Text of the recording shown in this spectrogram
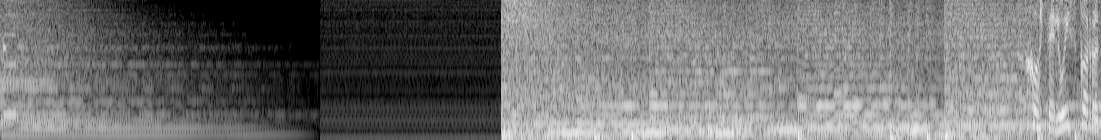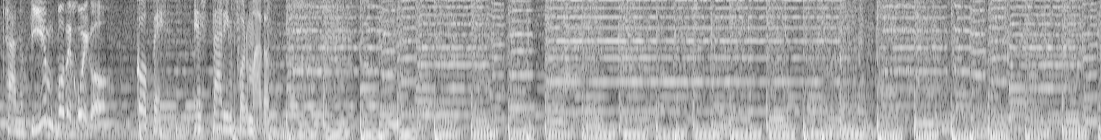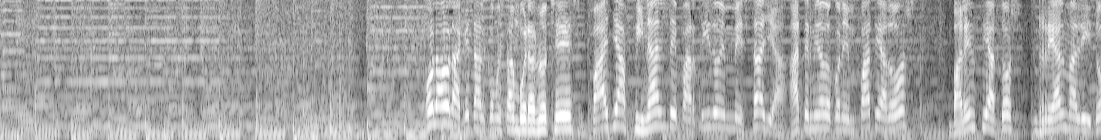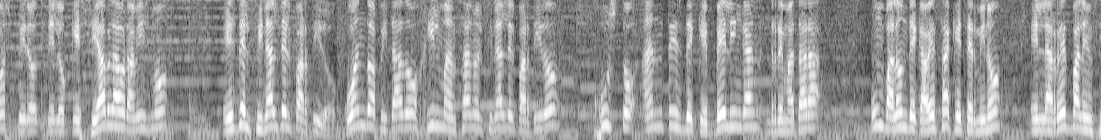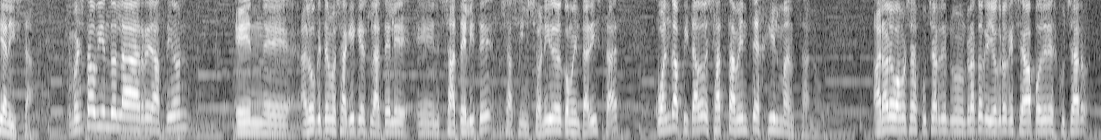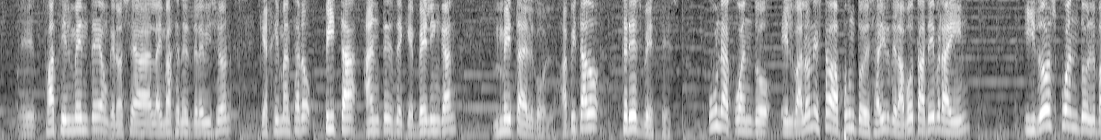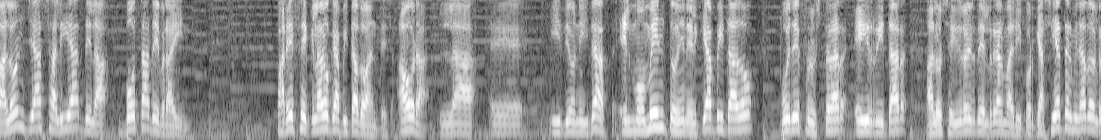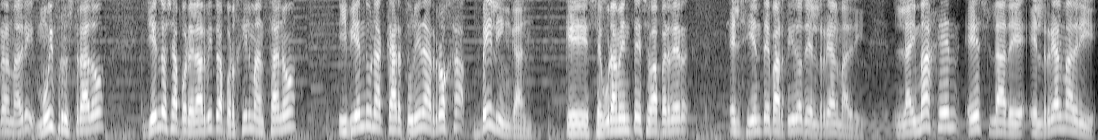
José Luis Corrochano. Tiempo de juego. Cope. Estar informado. Hola, hola, ¿qué tal? ¿Cómo están? Buenas noches. Vaya final de partido en Mestalla. Ha terminado con empate a dos. Valencia 2, Real Madrid 2, pero de lo que se habla ahora mismo es del final del partido. ¿Cuándo ha pitado Gil Manzano el final del partido? Justo antes de que Bellingham rematara un balón de cabeza que terminó en la red valencianista. Hemos estado viendo en la redacción en eh, algo que tenemos aquí que es la tele en satélite, o sea, sin sonido de comentaristas, cuándo ha pitado exactamente Gil Manzano. Ahora lo vamos a escuchar dentro de un rato que yo creo que se va a poder escuchar eh, fácilmente, aunque no sea la imagen de televisión, que Gil Manzano pita antes de que Bellingham meta el gol. Ha pitado tres veces. Una cuando el balón estaba a punto de salir de la bota de Brahim y dos cuando el balón ya salía de la bota de Brahim. Parece claro que ha pitado antes. Ahora, la eh, idoneidad, el momento en el que ha pitado puede frustrar e irritar a los seguidores del Real Madrid, porque así ha terminado el Real Madrid, muy frustrado, yéndose a por el árbitro, a por Gil Manzano y viendo una cartulina roja Bellingham, que seguramente se va a perder el siguiente partido del Real Madrid. La imagen es la de el Real Madrid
